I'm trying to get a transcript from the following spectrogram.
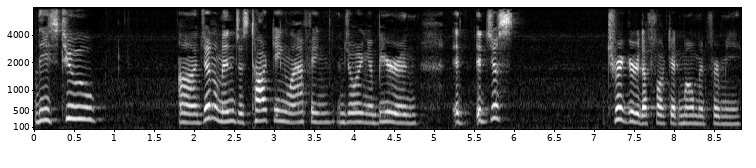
these two uh, gentlemen just talking, laughing, enjoying a beer, and it it just triggered a fucking moment for me.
